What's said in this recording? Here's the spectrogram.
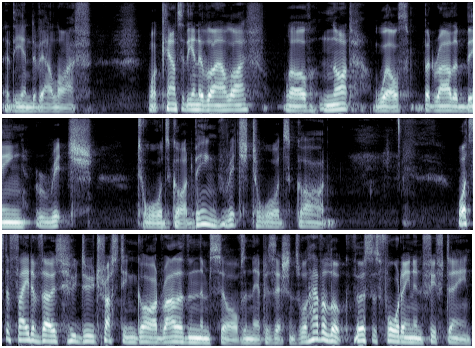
at the end of our life. What counts at the end of our life? Well, not wealth, but rather being rich towards God, being rich towards God. What's the fate of those who do trust in God rather than themselves and their possessions? Well, have a look. Verses 14 and 15.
